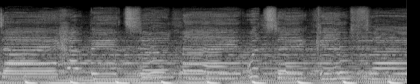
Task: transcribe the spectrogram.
die happy tonight. We're taking flight.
